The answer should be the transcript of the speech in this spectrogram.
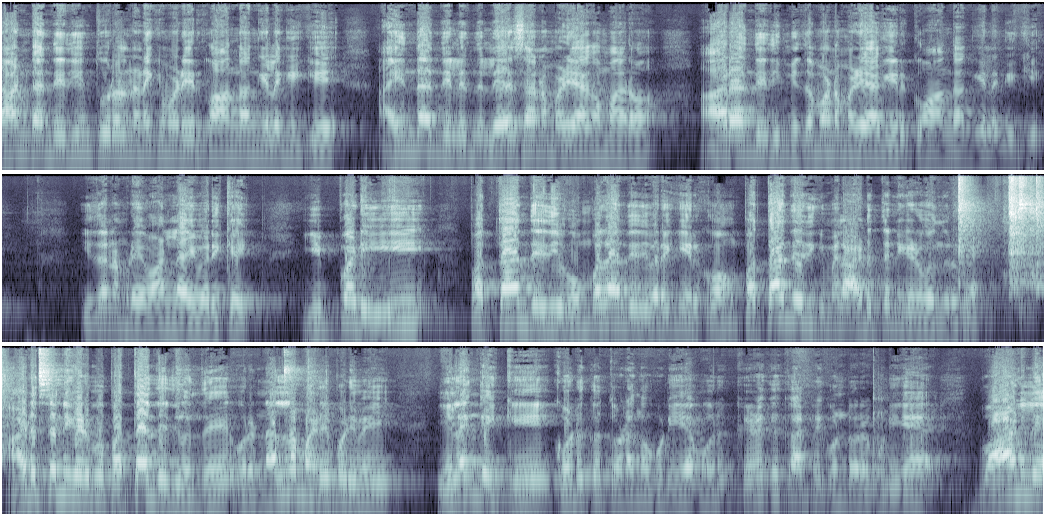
நான்காம் தேதியும் தூரல் நனைக்கு மழை இருக்கும் ஆங்காங்கே இலங்கைக்கு. ஐந்தாம் தேதியிலேருந்து லேசான மழையாக மாறும். ஆறாம் தேதி மிதமான மழையாக இருக்கும் ஆங்காங்கே இலங்கைக்கு. இதுதான் நம்முடைய வானிலை ஆய்வறிக்கை இப்படி பத்தாம் தேதி ஒன்பதாம் தேதி வரைக்கும் இருக்கும். பத்தாம் தேதிக்கு மேலே அடுத்த நிகழ்வு வந்துருங்க. அடுத்த நிகழ்வு பத்தாம் தேதி வந்து ஒரு நல்ல மழைப்பொழிவை இலங்கைக்கு கொடுக்க தொடங்கக்கூடிய ஒரு கிழக்கு காற்றை கொண்டு வரக்கூடிய வானிலை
